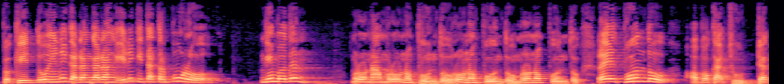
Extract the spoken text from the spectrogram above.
Begitu ini kadang-kadang ini kita terpuruk. Nggih mboten? Merona-merono buntu, rono buntu, merono buntu. Lek buntu apa gak judek?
